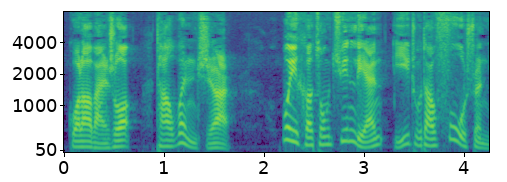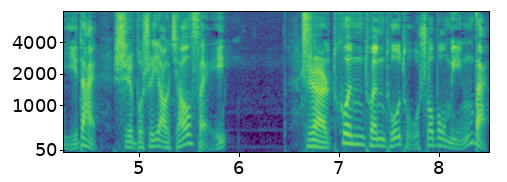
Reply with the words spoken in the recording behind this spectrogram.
郭老板说：“他问侄儿，为何从军连移驻到富顺一带，是不是要剿匪？”侄儿吞吞吐吐说不明白，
